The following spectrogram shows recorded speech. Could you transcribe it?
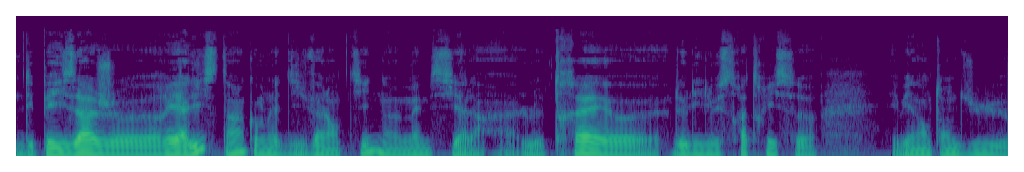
des paysages euh, réalistes, hein, comme l'a dit Valentine, même si elle a le trait euh, de l'illustratrice euh, est bien entendu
